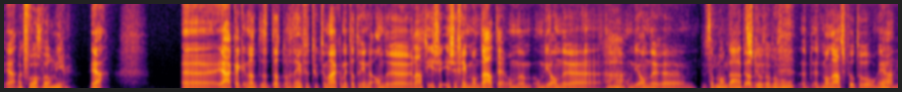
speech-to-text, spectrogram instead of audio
Maar ik verwacht wel meer. Ja. Eh, ja, kijk, en dat, dat, dat heeft natuurlijk te maken met dat er in de andere relatie is, er- is er geen mandaat hè, om, om die andere, Aha. om die andere, Dus dat mandaat Dat- speelt ook een rol. het, het mandaat speelt een rol, ja. Mhm.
